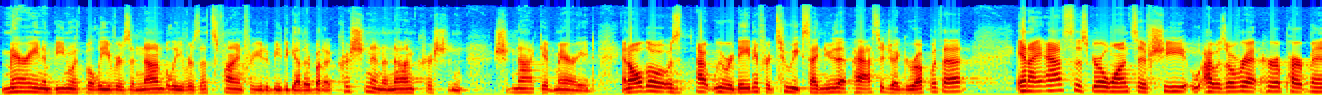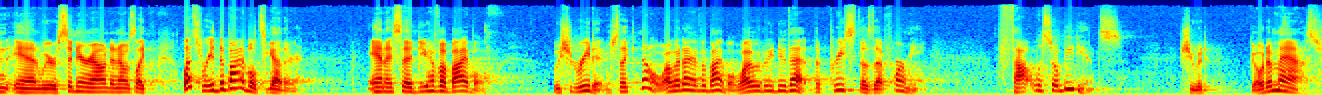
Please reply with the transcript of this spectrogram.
marrying and being with believers and non believers, that's fine for you to be together, but a Christian and a non Christian should not get married. And although it was, we were dating for two weeks, I knew that passage, I grew up with that. And I asked this girl once if she, I was over at her apartment and we were sitting around and I was like, let's read the Bible together. And I said, Do you have a Bible? We should read it. And she's like, No, why would I have a Bible? Why would we do that? The priest does that for me. Thoughtless obedience. She would go to Mass.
